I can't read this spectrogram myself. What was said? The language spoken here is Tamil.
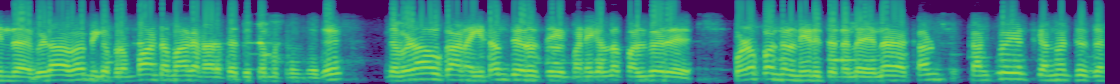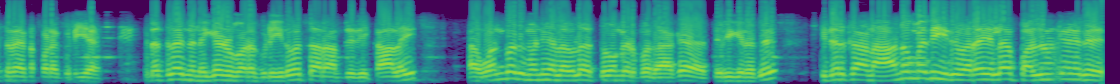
இந்த விழாவை மிக பிரம்மாண்டமாக நடத்த திட்டமிட்டிருந்தது. இந்த விழாவுக்கான இடம் தேர்வு செய்யும் பணிகள்ல பல்வேறு குழப்பங்கள் நீடித்த நிலையில கன்ஃபுளுயன்ஸ் கன்வென்ஷன் சென்டர் எனப்படக்கூடிய இடத்துல இந்த நிகழ்வு வரக்கூடிய இருபத்தாறாம் தேதி காலை ஒன்பது மணி அளவில் துவங்க இருப்பதாக தெரிகிறது. இதற்கான அனுமதி இதுவரையில் பல்வேறு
